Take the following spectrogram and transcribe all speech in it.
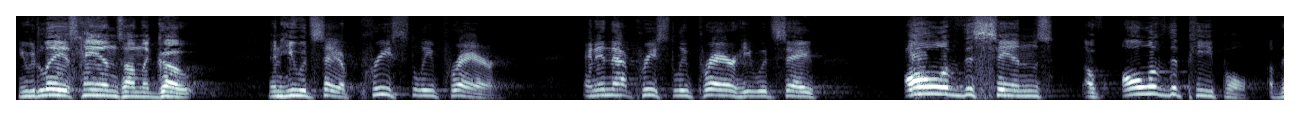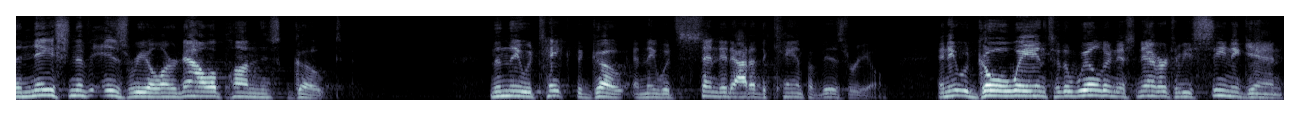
He would lay his hands on the goat, and he would say a priestly prayer. And in that priestly prayer, he would say, All of the sins of all of the people of the nation of Israel are now upon this goat. And then they would take the goat and they would send it out of the camp of Israel and it would go away into the wilderness, never to be seen again.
